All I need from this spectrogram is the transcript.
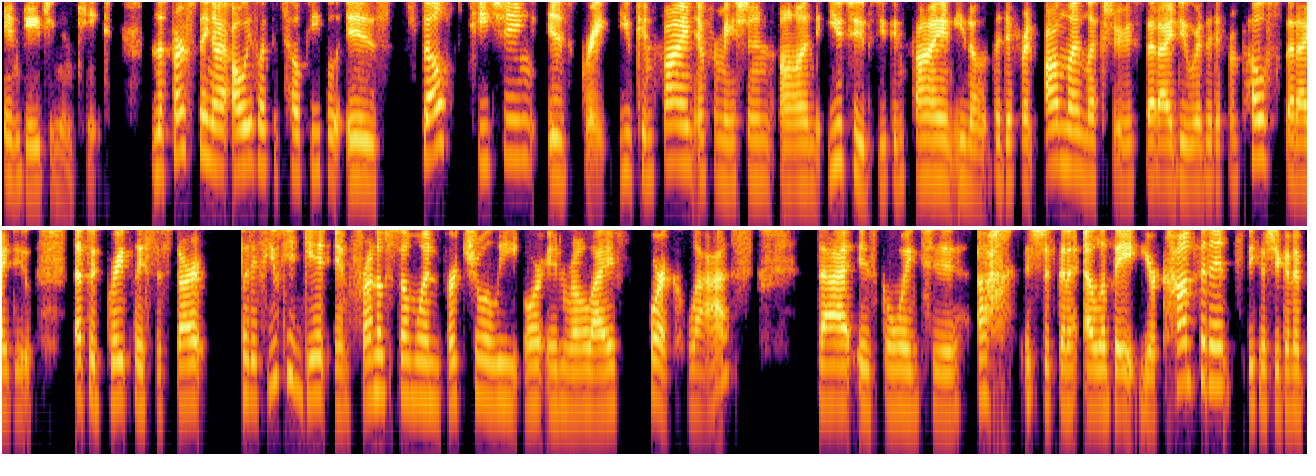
engaging in kink? And the first thing I always like to tell people is self teaching is great. You can find information on YouTube's, you can find, you know, the different online lectures that I do or the different posts that I do. That's a great place to start. But if you can get in front of someone virtually or in real life for a class, that is going to uh, it's just going to elevate your confidence because you're going to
